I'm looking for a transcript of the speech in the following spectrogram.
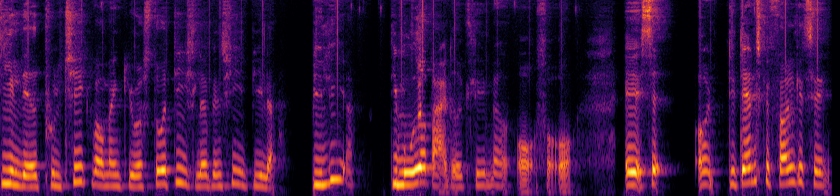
De lavede politik, hvor man gjorde store diesel- og benzinbiler billigere. De modarbejdede klimaet år for år. Øh, så, og det danske folketing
